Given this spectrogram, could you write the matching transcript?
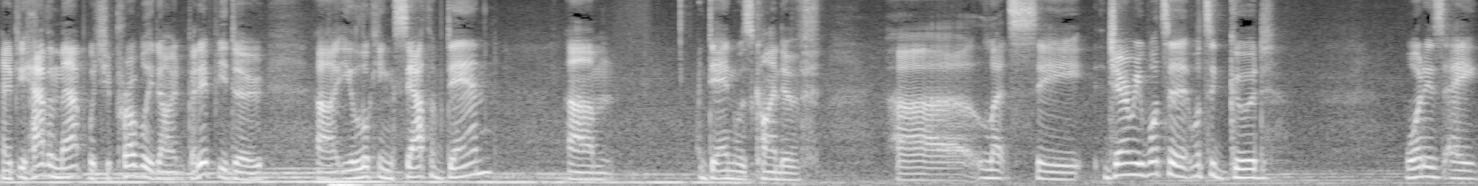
And if you have a map, which you probably don't, but if you do, uh, you're looking south of Dan. Um, Dan was kind of, uh, let's see, Jeremy. What's a what's a good, what is a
